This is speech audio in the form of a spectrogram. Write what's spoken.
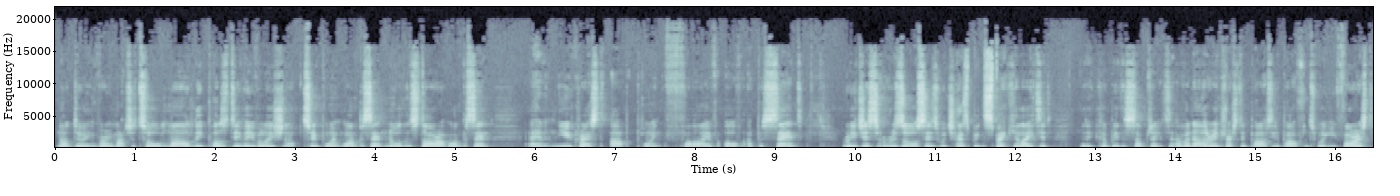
not doing very much at all, mildly positive. Evolution up 2.1%, Northern Star up 1%, and Newcrest up 0.5 of a percent. Regis Resources, which has been speculated that it could be the subject of another interested party apart from Twiggy Forrest,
